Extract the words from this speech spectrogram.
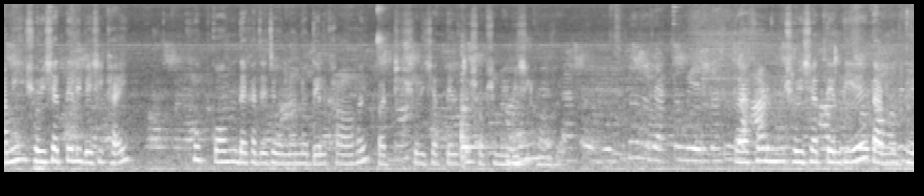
আমি সরিষার তেলই বেশি খাই। খুব কম দেখা যায় যে অন্যান্য তেল খাওয়া হয়, বাট সরিষার তেলটা সবসময় বেশি খাওয়া হয়। তো এখন সরিষার তেল দিয়ে তার মধ্যে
